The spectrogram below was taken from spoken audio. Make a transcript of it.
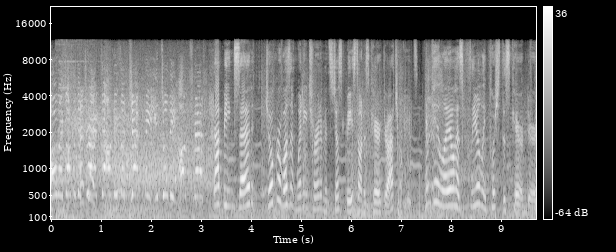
Oh my god, with the drag down, he's eject me into the up smash. That being said, Joker wasn't winning tournaments just based on his character attributes. MKLeo has clearly pushed this character,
